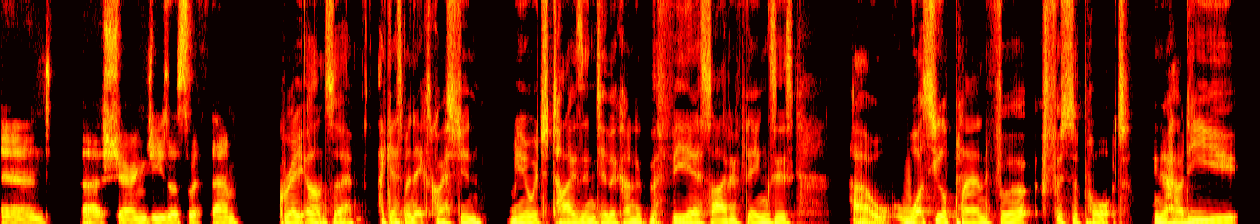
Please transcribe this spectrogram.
and uh, sharing Jesus with them. Great answer. I guess my next question, you know, which ties into the kind of the fear side of things, is uh, what's your plan for for support? You know, how do you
